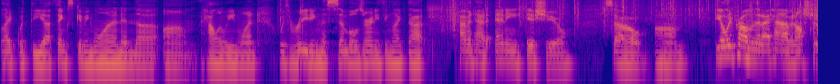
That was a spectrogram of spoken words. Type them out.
like with the uh, Thanksgiving one and the um, Halloween one with reading the symbols or anything like that. Haven't had any issue. So, um, the only problem that I have, and I'll show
